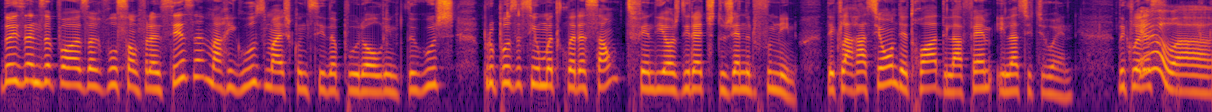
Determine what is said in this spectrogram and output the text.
Dois anos após a Revolução Francesa, Marie Gouze, mais conhecida por Olympe de Gouges, propôs assim uma declaração que defendia os direitos do género feminino. Déclaration des droits de la femme et la citoyenne. Declaração... Ela,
